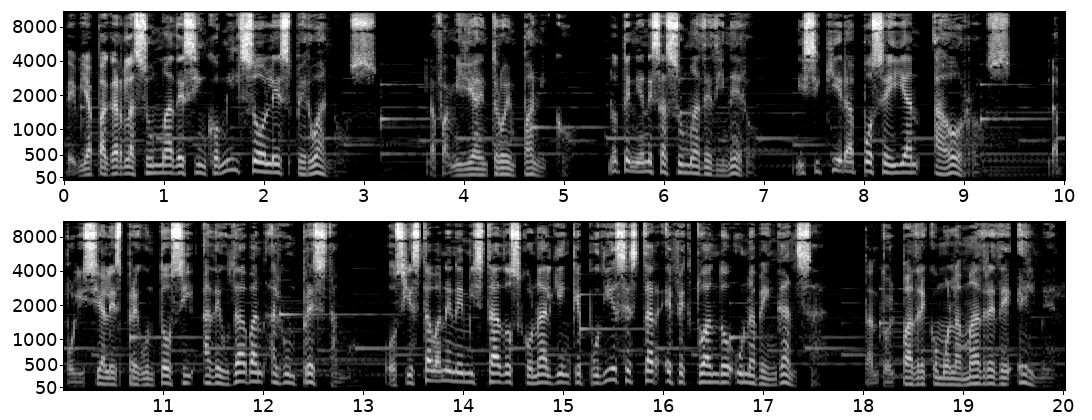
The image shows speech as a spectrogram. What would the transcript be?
debía pagar la suma de cinco mil soles peruanos. La familia entró en pánico. No tenían esa suma de dinero, ni siquiera poseían ahorros. La policía les preguntó si adeudaban algún préstamo o si estaban enemistados con alguien que pudiese estar efectuando una venganza. Tanto el padre como la madre de Elmer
